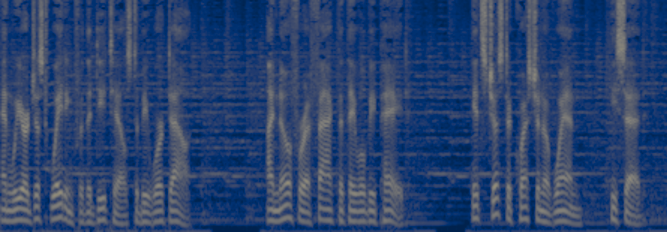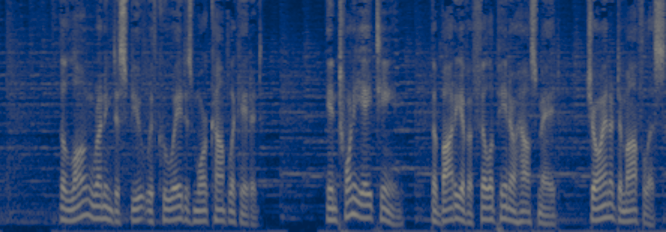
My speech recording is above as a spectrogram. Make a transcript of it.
and we are just waiting for the details to be worked out. I know for a fact that they will be paid. It's just a question of when, he said. The long running dispute with Kuwait is more complicated. In 2018, the body of a Filipino housemaid, Joanna Demafelis,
